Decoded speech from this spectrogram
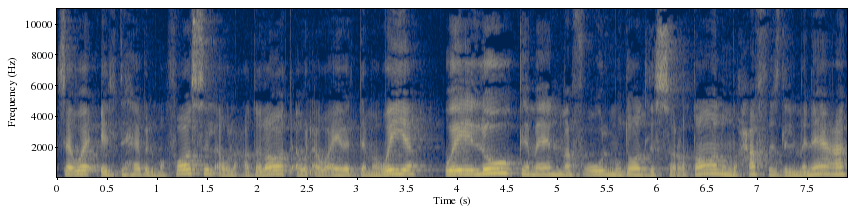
سواء التهاب المفاصل أو العضلات أو الأوعية الدموية وله كمان مفعول مضاد للسرطان ومحفز للمناعة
